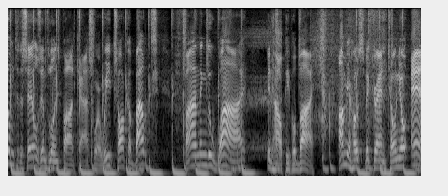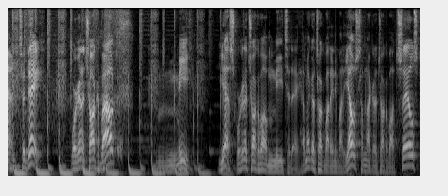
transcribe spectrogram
Welcome to the Sales Influence Podcast, where we talk about finding the why in how people buy. I'm your host, Victor Antonio, and today we're going to talk about me. Yes, we're going to talk about me today. I'm not going to talk about anybody else. I'm not going to talk about sales.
